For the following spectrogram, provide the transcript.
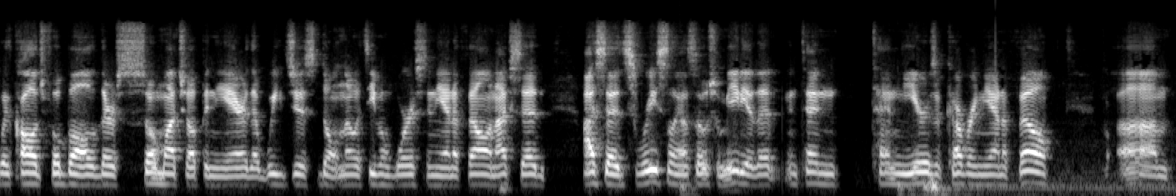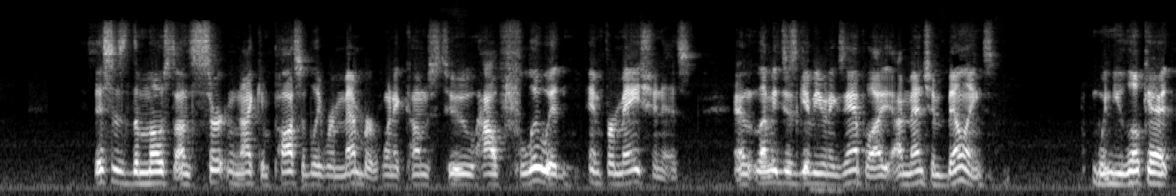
with college football. There's so much up in the air that we just don't know. It's even worse in the NFL. And I've said, I said recently on social media that in 10, 10 years of covering the NFL, um, this is the most uncertain I can possibly remember when it comes to how fluid information is. And let me just give you an example. I, I mentioned Billings. When you look at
